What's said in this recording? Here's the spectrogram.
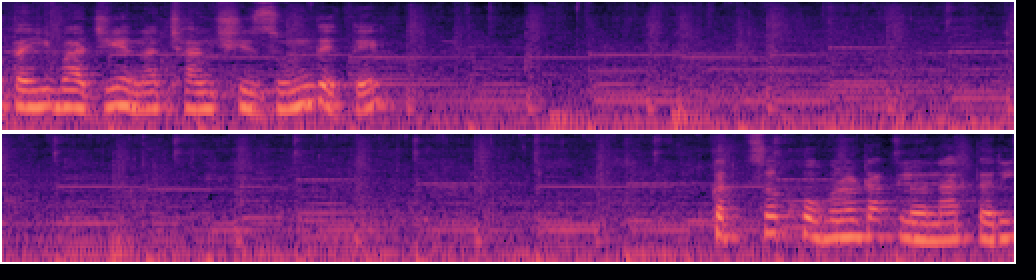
आता ही भाजी आहे ना छान शिजवून देते. कच्चं खोबरं टाकलं ना तरी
